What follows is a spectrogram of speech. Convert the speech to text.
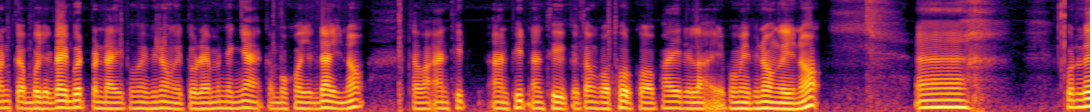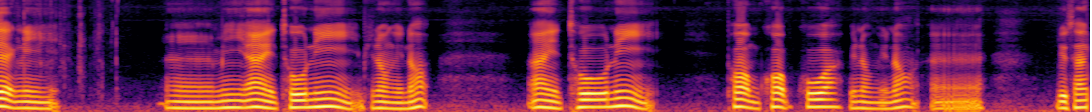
มันก็บ่อยากได้เบิดปานใดพ่อแม่พี่น้องไอ้ตัวใดมันยากๆก็บ่คอยอยากได้เนาะแต่ว่าอ่านผิดอ่านผิดอ่านถือก็ต้องขอโทษขออภัยหลายๆพ่อแม่พี่น้องเลยเนาะอ่าคนแรกนี่อ่ามีไอ้โทนี่พี่น้องเลยเนาะไอ้โทนี่ พร้อมครอบครัวพี่น้องนี่เนาะอ่าอยู่ทาง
